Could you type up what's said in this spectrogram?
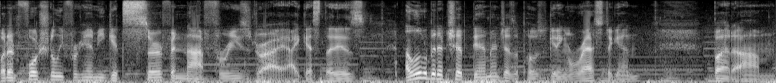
But unfortunately for him, he gets Surf and not Freeze Dry. I guess that is a little bit of chip damage as opposed to getting Rest again. But um,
